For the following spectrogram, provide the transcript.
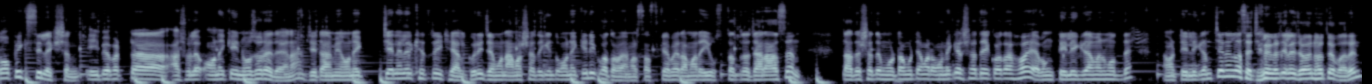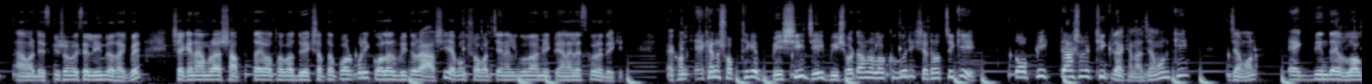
টপিক সিলেকশন এই ব্যাপারটা আসলে অনেকেই নজরে দেয় না, যেটা আমি অনেক চ্যানেলের ক্ষেত্রেই খেয়াল করি। যেমন আমার সাথে কিন্তু অনেকেরই কথা হয়, আমার সাবস্ক্রাইবার আমার এই উস্তাদরা যারা আছেন, তাদের সাথে মোটামুটি আমার অনেকের সাথে কথা হয় এবং টেলিগ্রামের মধ্যে আমার টেলিগ্রাম চ্যানেল আছে চ্যানেলে চ্যানেলে জয়েন হতে পারেন। আমার ডিসক্রিপশন বক্সে লিঙ্ক থাকবে। সেখানে আমরা সপ্তাহে অথবা দু এক সপ্তাহ পর পরই কলের ভিতরে আসি এবং সবার চ্যানেলগুলো আমি একটু অ্যানালাইজ করে দেখি। এখন এখানে সব থেকে বেশি যেই বিষয়টা আমরা লক্ষ্য করি, সেটা হচ্ছে কি টপিকটা আসলে ঠিক রাখে না। যেমন কি, যেমন একদিন দেয় ব্লগ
